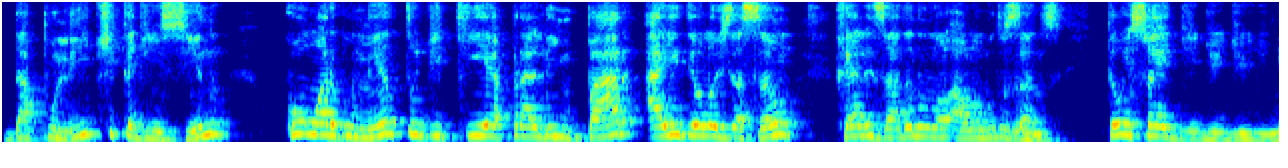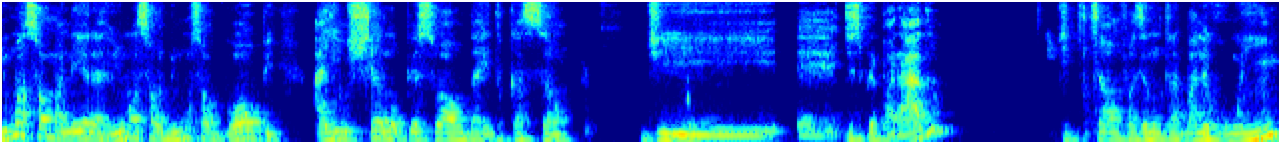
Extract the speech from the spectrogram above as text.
da política de ensino, com o argumento de que é para limpar a ideologização realizada no, ao longo dos anos. Então, isso é de, de, de, uma só maneira, de, uma só, de um só golpe, a gente chama o pessoal da educação de é, despreparado, de que estavam fazendo um trabalho ruim,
